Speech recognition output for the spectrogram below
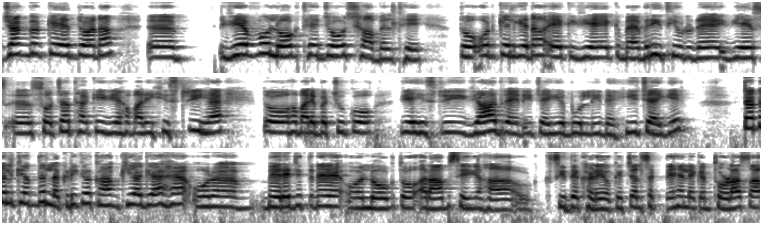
जंग के जो है ना ये वो लोग थे जो शामिल थे। तो उनके लिए ना एक, ये एक मेमोरी थी। उन्होंने ये सोचा था कि ये हमारी हिस्ट्री है तो हमारे बच्चों को ये हिस्ट्री याद रहनी चाहिए, भूलनी नहीं चाहिए। टनल के अंदर लकड़ी का काम किया गया है और मेरे जितने लोग तो आराम से यहाँ सीधे खड़े होकर चल सकते हैं, लेकिन थोड़ा सा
